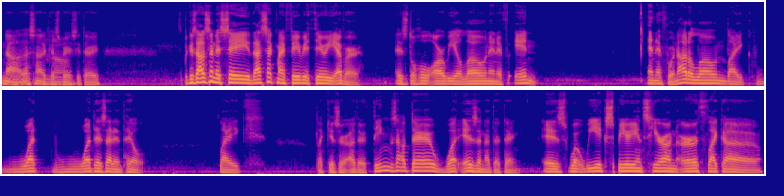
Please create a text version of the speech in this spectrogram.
No Mm, that's not a no. conspiracy theory. Because i was gonna say that's like my favorite theory ever is the whole are we alone? And if in and if we're not alone like what what does that entail? Like like is there other things out there? What is another thing? Is what we experience here on earth like a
